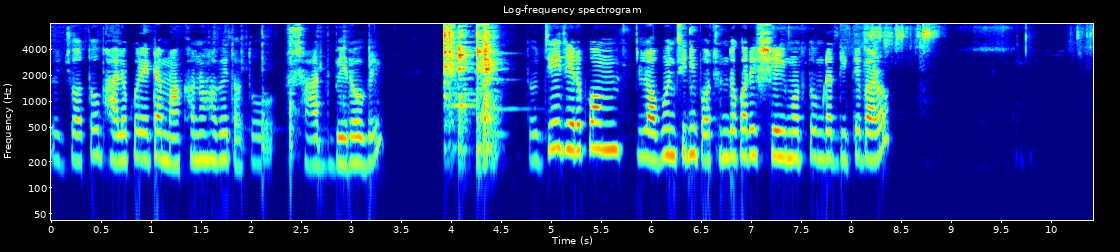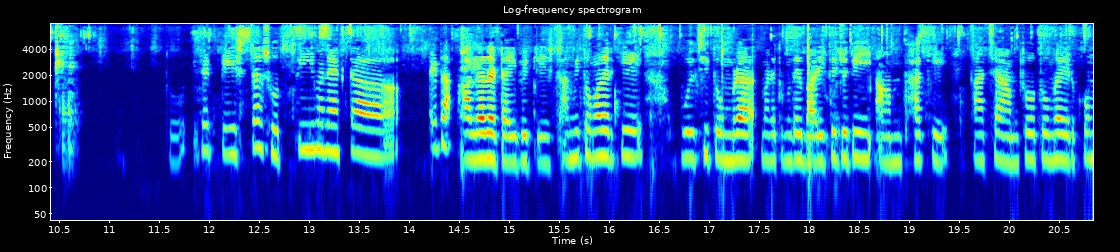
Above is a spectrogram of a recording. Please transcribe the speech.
তো যত ভালো করে এটা মাখানো হবে, তত স্বাদ বেরোবে। তো যে যেরকম লবণ, চিনি পছন্দ করে, সেই মতো তোমরা দিতে পারো। তো এটা টেস্টটা সত্যিই মানে একটা একটা আলাদা টাইপের টেস্ট আমি তোমাদেরকে বলছি, তোমরা মানে তোমাদের বাড়িতে যদি আম থাকে, কাঁচা আম, তো তোমরা এরকম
